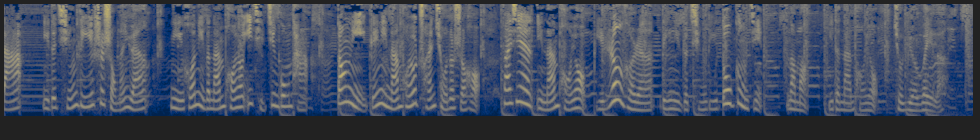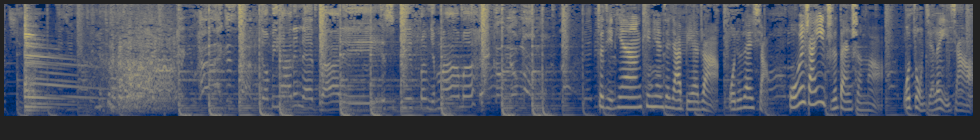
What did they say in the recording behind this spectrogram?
答：你的情敌是守门员，你和你的男朋友一起进攻他。当你给你男朋友传球的时候，发现你男朋友比任何人离你的情敌都更近，那么你的男朋友就越位了。这几天天天在家憋着，我就在想，我为啥一直单身呢？我总结了一下啊，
